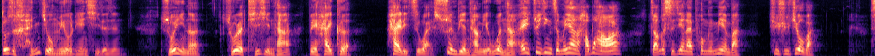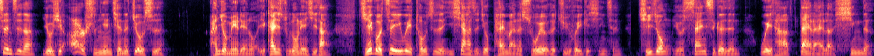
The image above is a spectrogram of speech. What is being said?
都是很久没有联系的人，所以呢，除了提醒他被骇客害了之外，顺便他们也问他：“哎，最近怎么样？好不好啊？找个时间来碰个面吧，叙叙旧吧。”甚至呢，有些二十年前的旧事，很久没有联络，也开始主动联系他。结果这一位投资人一下子就排满了所有的聚会跟行程，其中有三十个人为他带来了新的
